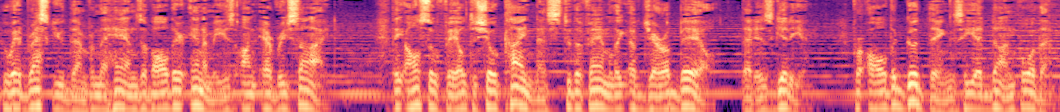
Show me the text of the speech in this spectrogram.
who had rescued them from the hands of all their enemies on every side. They also failed to show kindness to the family of Jerubbaal, that is Gideon, for all the good things he had done for them.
